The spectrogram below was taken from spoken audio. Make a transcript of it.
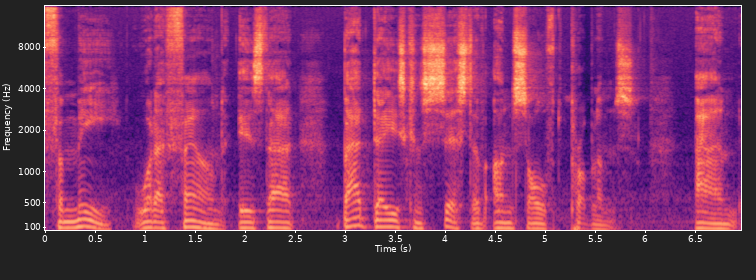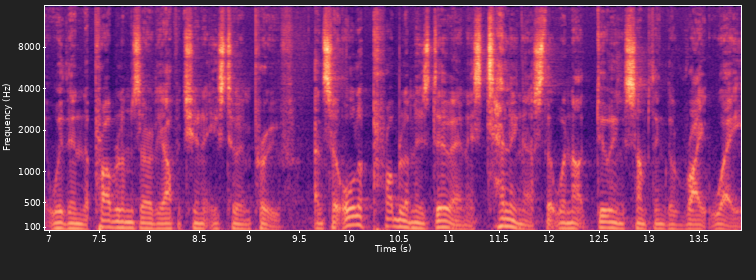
for me, what I've found is that bad days consist of unsolved problems. And within the problems, there are the opportunities to improve. And so, all a problem is doing is telling us that we're not doing something the right way.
